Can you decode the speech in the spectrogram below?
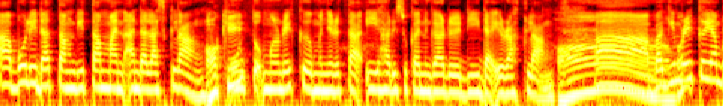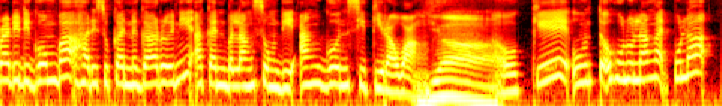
uh, boleh datang di Taman Andalas Kelang okay. untuk mereka menyertai Hari Sukan Negara di daerah Kelang. Ah. Uh, bagi mereka yang berada di Gombak, Hari Sukan Negara ni akan berlangsung di Anggun Siti Rawang. Ya. Okey, untuk Hulu Langat pula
